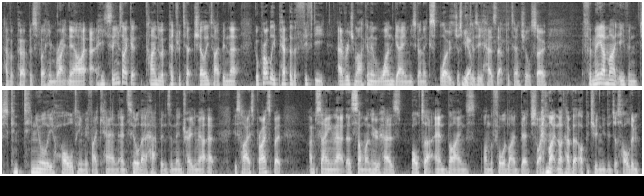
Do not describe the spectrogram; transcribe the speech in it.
have a purpose for him right now. I, I, he seems like a kind of a Petruccelle type in that he'll probably pepper the 50 average mark, and then one game he's going to explode just Yep. because he has that potential. So for me, I might even just continually hold him if I can until that happens, and then trade him out at his highest price. But I'm saying that as someone who has Balta and Bynes on the forward line bench, so I might not have that opportunity to just hold him.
